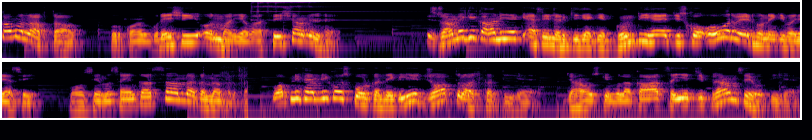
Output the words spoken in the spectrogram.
कमल आफ्ताब, फुरकान कुरेशी और मारिया वासी शामिल हैं। इस ड्रामे की कहानी एक ऐसी लड़की के गिर्द घूमती है जिसको ओवरवेट होने की वजह से बहुत से मसाइल का सामना करना पड़ता है। वो अपनी फैमिली को सपोर्ट करने के लिए जॉब तलाश करती है, जहाँ उसकी मुलाकात सैयद जिब्रान से होती है।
